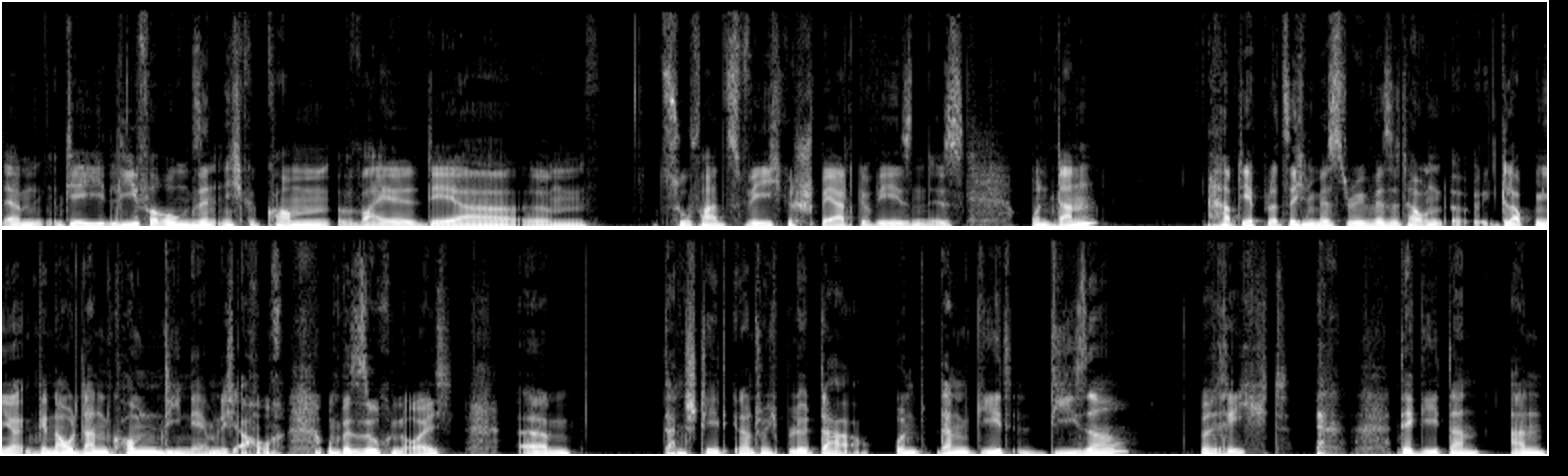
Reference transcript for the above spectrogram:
Ähm, die Lieferungen sind nicht gekommen, weil der ähm, Zufahrtsweg gesperrt gewesen ist. Und dann habt ihr plötzlich einen Mystery Visitor und äh, glaubt mir, genau dann kommen die nämlich auch und besuchen euch. Ähm, dann steht ihr natürlich blöd da. Und dann geht dieser Bericht der geht dann an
